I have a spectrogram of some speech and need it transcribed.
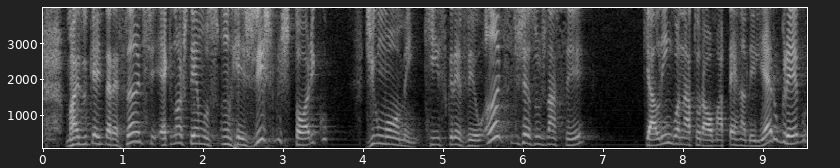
Mas o que é interessante é que nós temos um registro histórico de um homem que escreveu antes de Jesus nascer, que a língua natural materna dele era o grego,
